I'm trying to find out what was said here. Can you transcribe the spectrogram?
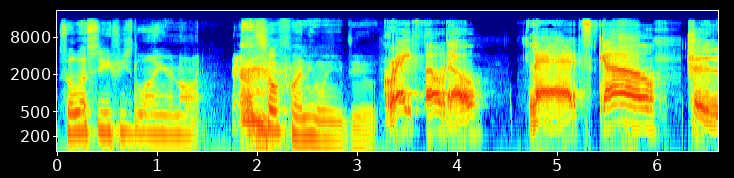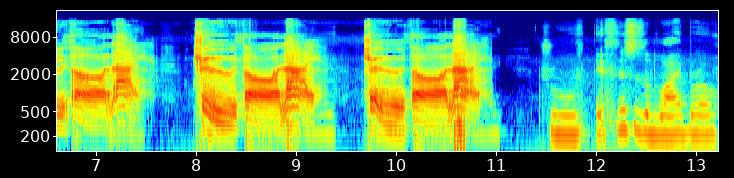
So let's see if he's lying or not. It's so funny when you do. Great photo. Let's go. Truth or lie? Truth or lie? Truth or lie? Truth. If this is a lie, bro.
